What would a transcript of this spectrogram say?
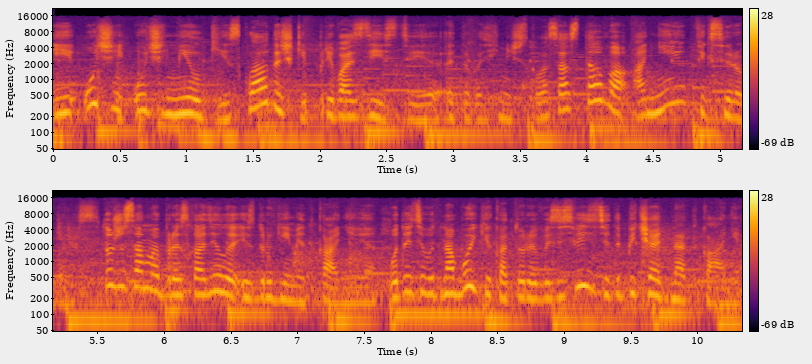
и очень-очень мелкие складочки при воздействии этого химического состава, они фиксировались. То же самое происходило и с другими тканями. Вот эти вот набойки, которые вы здесь видите, это печать на ткани.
